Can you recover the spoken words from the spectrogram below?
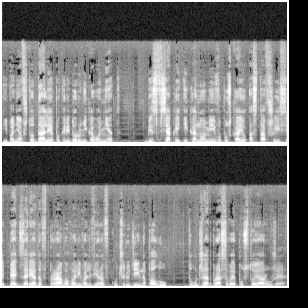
и поняв, что далее по коридору никого нет, без всякой экономии выпускаю оставшиеся пять зарядов правого револьвера в кучу людей на полу, тут же отбрасывая пустое оружие.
